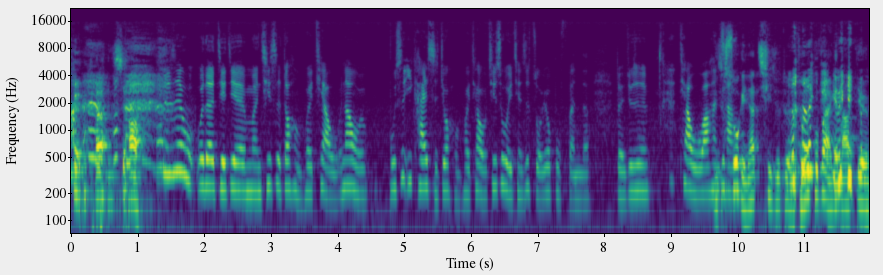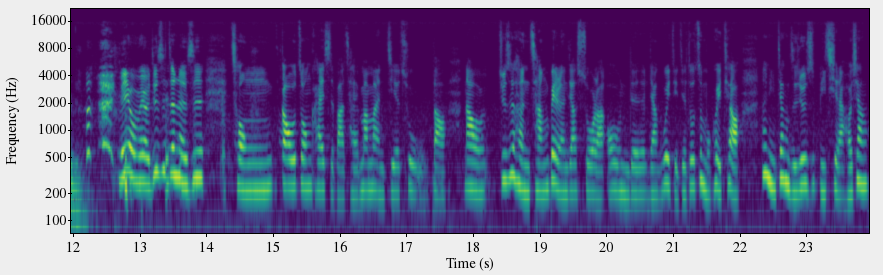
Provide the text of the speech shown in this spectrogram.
开玩笑。就是我的姐姐们其实都很会跳舞，那我不是一开始就很会跳舞，其实我以前是左右不分的。对，就是跳舞啊，很。你是说给人家气就对了，左右部分还可以拿第二名。没有没有，就是真的是从高中开始吧，才慢慢接触舞蹈。那我就是很常被人家说了，哦，你的两位姐姐都这么会跳，那你这样子就是比起来好像。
